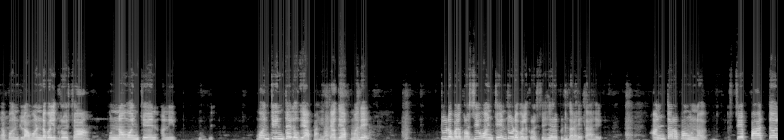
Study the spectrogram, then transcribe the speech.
या पॉईंटला वन डबल क्रोशा पुन्हा वन चेन आणि वन चेनचा जो गॅप आहे त्या गॅपमध्ये two double crochet one chain two double crochet हे रिपीट करायचं आहे. अंतर पाहून स्टेप पाहतात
